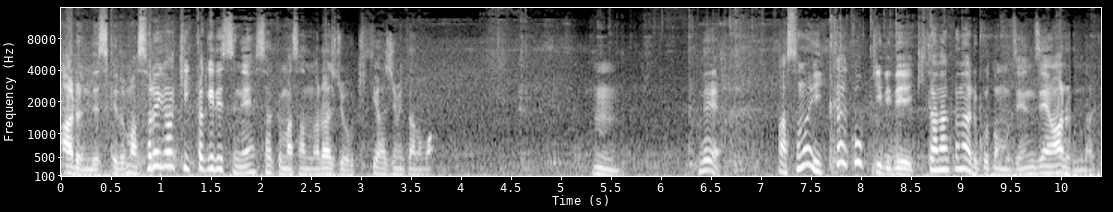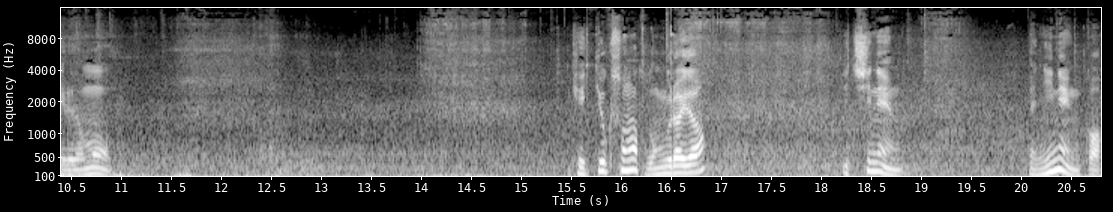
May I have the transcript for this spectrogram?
ああるんですけど、まあ、それがきっかけですね佐久間さんのラジオを聴き始めたのは。うん。で、まあ、その1回こっきりで聞かなくなることも全然あるんだけれども結局その後どんぐらいだ？1年。いや2年か。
